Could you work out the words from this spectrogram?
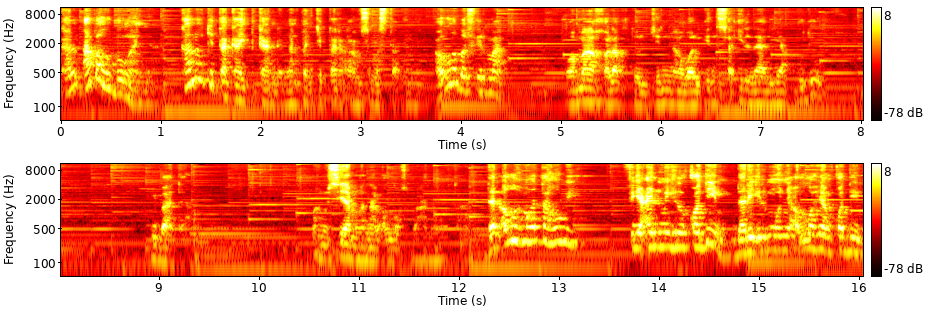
Kalau apa hubungannya? Kalau kita kaitkan dengan penciptaan alam semesta ini, Allah berfirman, wa ma khalaqtul jinna wal insa illa liya'budu ibadah manusia mengenal Allah Subhanahu wa taala dan Allah mengetahui fi ilmihil qadim dari ilmunya Allah yang qadim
